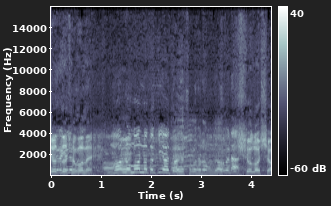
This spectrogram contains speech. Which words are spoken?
চোদ্দশো বলে। তো কি হচ্ছে ষোলোশো।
